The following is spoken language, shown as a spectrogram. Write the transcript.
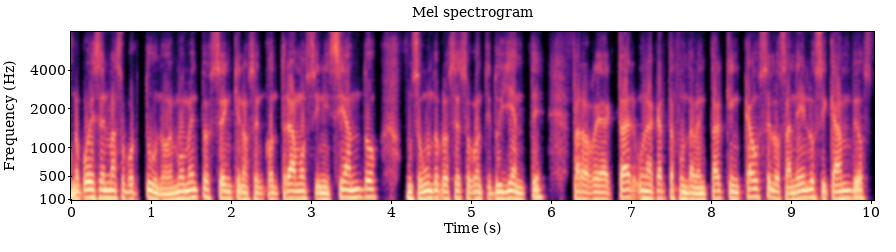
no puede ser más oportuno en momentos en que nos encontramos iniciando un segundo proceso constituyente para redactar una carta fundamental que encauce los anhelos y cambios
